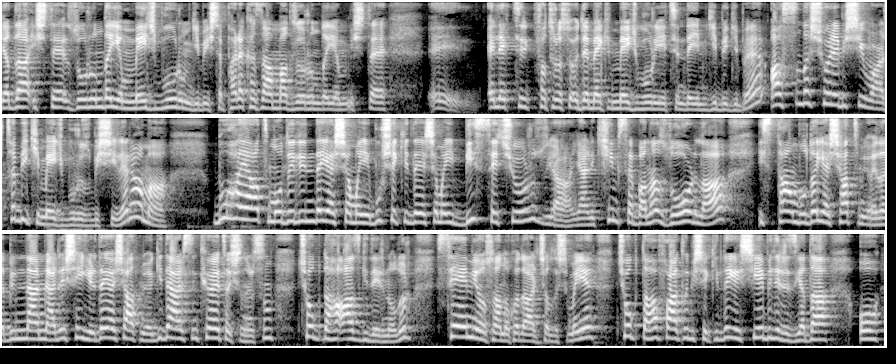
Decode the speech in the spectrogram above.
Ya da işte zorundayım, mecburum gibi işte para kazanmak zorundayım, işte e, elektrik faturası ödemek mecburiyetindeyim gibi gibi. Aslında şöyle bir şey var. Tabii ki mecburuz bir şeyler ama bu hayat modelinde yaşamayı, bu şekilde yaşamayı biz seçiyoruz ya. Yani kimse bana zorla İstanbul'da yaşatmıyor ya da bilmem nerede şehirde yaşatmıyor. Gidersin köye taşınırsın. Çok daha az giderin olur. Sevmiyorsan o kadar çalışmayı çok daha farklı bir şekilde yaşayabiliriz. Ya da o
